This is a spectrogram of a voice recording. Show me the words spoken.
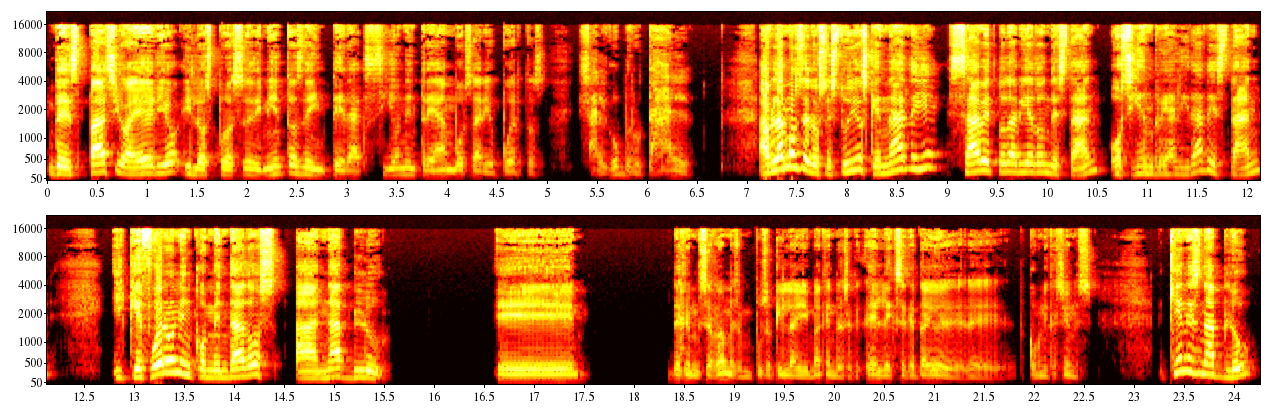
de espacio aéreo y los procedimientos de interacción entre ambos aeropuertos. Es algo brutal. Hablamos de los estudios que nadie sabe todavía dónde están o si en realidad están y que fueron encomendados a NABLU. Eh, déjenme cerrarme, se me puso aquí la imagen del exsecretario de, Comunicaciones. ¿Quién es NABLU?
